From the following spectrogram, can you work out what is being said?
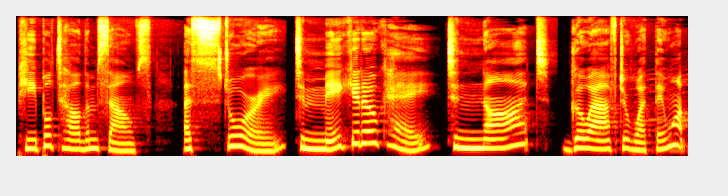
People tell themselves a story to make it okay to not go after what they want.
